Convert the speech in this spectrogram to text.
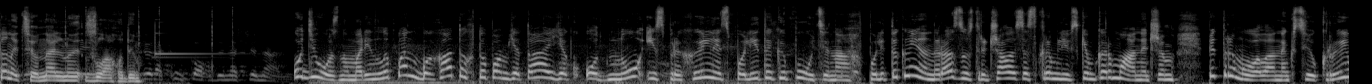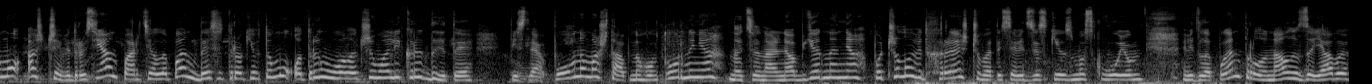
та національної злагоди. Одіозну Марін Ле Пен багато хто пам'ятає як одну із прихильниць політики Путіна. Політикиня не раз зустрічалася з кремлівським керманичем, підтримувала анексію Криму. А ще від росіян партія Ле Пен 10 років тому отримувала чималі кредити. Після повномасштабного вторгнення національне об'єднання почало відхрещуватися від зв'язків з Москвою. Від Ле Пен пролунали заяви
